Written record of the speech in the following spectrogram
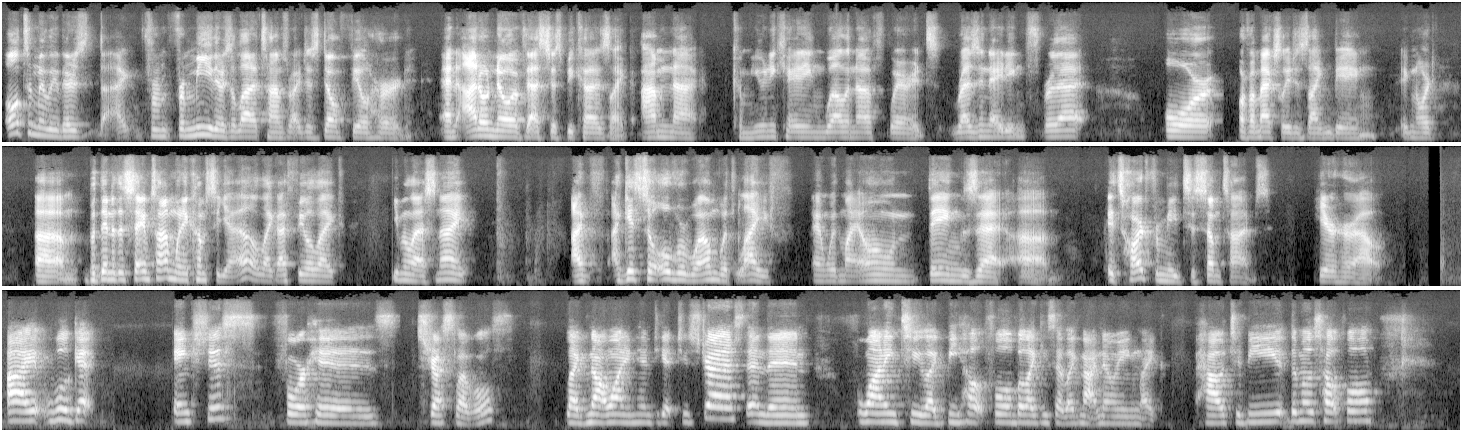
Ultimately, there's I, for for me, there's a lot of times where I just don't feel heard, and I don't know if that's just because like I'm not communicating well enough where it's resonating for that, or or if I'm actually just like being ignored. Um, but then at the same time, when it comes to Yael, like I feel like even last night, I I get so overwhelmed with life and with my own things that um, it's hard for me to sometimes hear her out. I will get anxious for his stress levels, like not wanting him to get too stressed, and then wanting to like be helpful, but like you said, like not knowing like how to be the most helpful.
